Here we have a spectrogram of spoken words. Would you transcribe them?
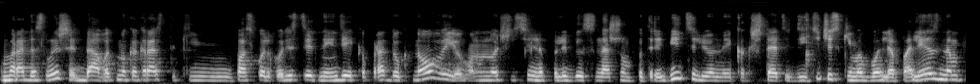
Мы рады слышать. Да, вот мы как раз-таки, поскольку действительно индейка продукт новый, он очень сильно полюбился нашему потребителю, он и, как считается, диетическим и более полезным,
